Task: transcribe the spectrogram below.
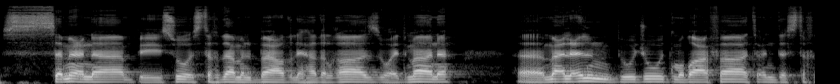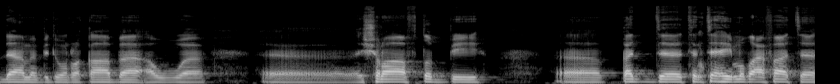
سمعنا بسوء استخدام البعض لهذا الغاز وإدمانه. مع العلم بوجود مضاعفات عند استخدامه بدون رقابة أو إشراف طبي قد تنتهي مضاعفاته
